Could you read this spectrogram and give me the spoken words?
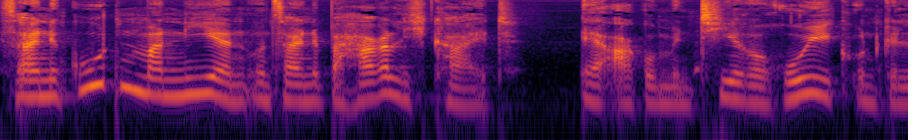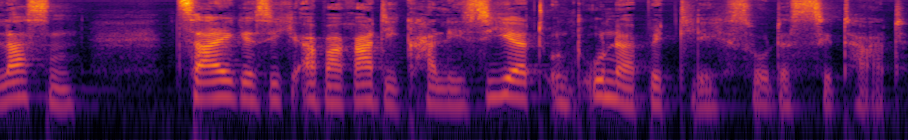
Seine guten Manieren und seine Beharrlichkeit, er argumentiere ruhig und gelassen, zeige sich aber radikalisiert und unerbittlich, so das Zitat,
